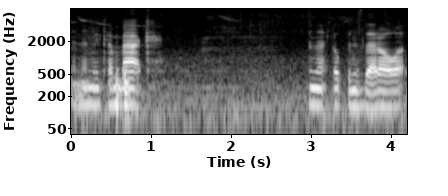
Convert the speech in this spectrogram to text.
And then we come back and that opens that all up.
